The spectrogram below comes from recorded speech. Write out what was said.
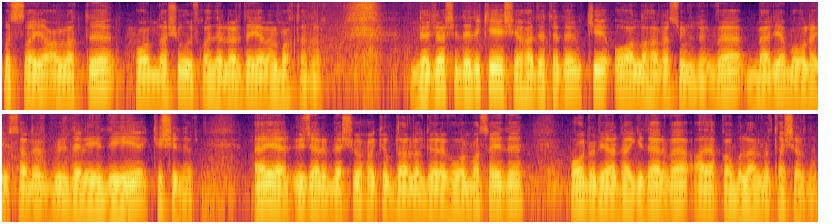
kıssayı anlattı. Onda şu ifadeler de yer almaktadır. Necaşi dedi ki şehadet ederim ki o Allah'ın Resulüdür ve Meryem oğlu İsa'nın müjdelediği kişidir. Eğer üzerimde şu hükümdarlık görevi olmasaydı onun yanına gider ve ayakkabılarını taşırdım.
